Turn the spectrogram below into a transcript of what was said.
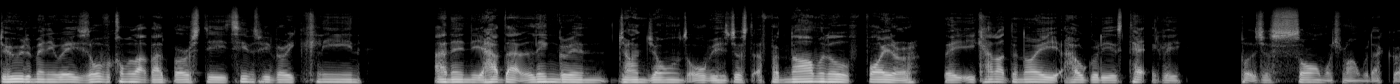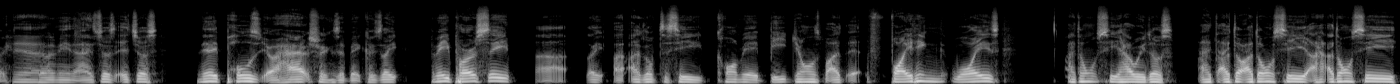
dude in many ways. He's overcome a lot of adversity. It seems to be very clean. And then you have that lingering Jon Jones over. He's just a phenomenal fighter. Like, you cannot deny how good he is technically, but there's just so much wrong with that guy. You know what I mean? And it's just it just nearly pulls your heartstrings a bit because like for me personally, uh, like I, I'd love to see Cormier beat Jones, but I, fighting wise, I don't see how he does. I, I don't I don't see I, I don't see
